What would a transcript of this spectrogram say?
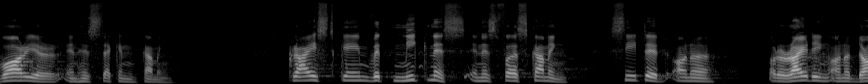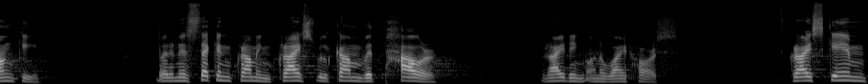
warrior in his second coming. Christ came with meekness in his first coming, seated on a or riding on a donkey. But in his second coming, Christ will come with power, riding on a white horse. Christ came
